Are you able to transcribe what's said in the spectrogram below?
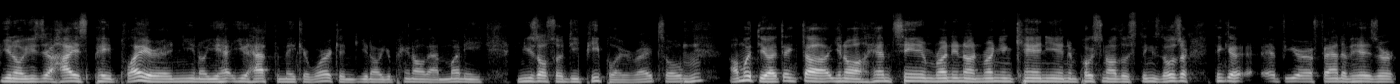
you know he's the highest paid player and you know you ha- you have to make it work and you know you're paying all that money. And he's also a DP player right? So mm-hmm. I'm with you. I think the you know him seeing him running on Runyon Canyon and posting all those things those are I think uh, if you're a fan of his or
